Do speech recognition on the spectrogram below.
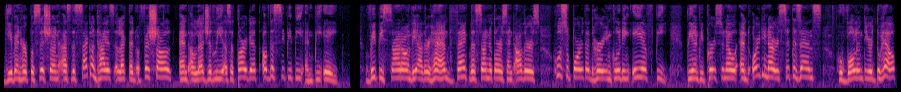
given her position as the second highest elected official and allegedly as a target of the CPP-NPA. VP Sara, on the other hand, thanked the senators and others who supported her, including AFP, PNP personnel, and ordinary citizens who volunteered to help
